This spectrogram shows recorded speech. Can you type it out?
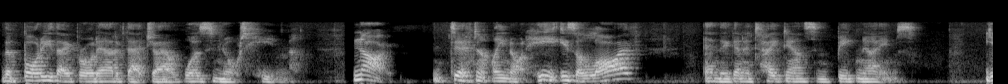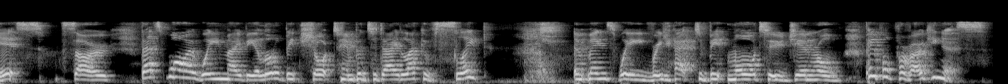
The body they brought out of that jail was not him. No. Definitely not. He is alive, and they're going to take down some big names. Yes. So that's why we may be a little bit short tempered today, lack of sleep. It means we react a bit more to general people provoking us.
